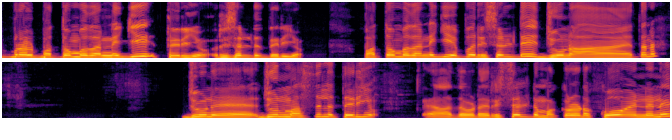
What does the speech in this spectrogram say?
ஏப்ரல் பத்தொம்பது அன்னைக்கு தெரியும். ரிசல்ட்டு தெரியும். பத்தொம்பது அன்னைக்கு எப்போ ரிசல்ட்டு ஜூன் எத்தனை? ஜூனு ஜூன் மாதத்தில் தெரியும். அதோட ரிசல்ட் மக்களோட கோவம் என்னன்னு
